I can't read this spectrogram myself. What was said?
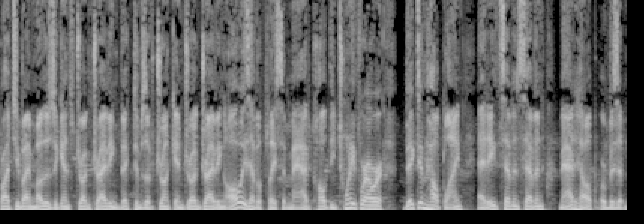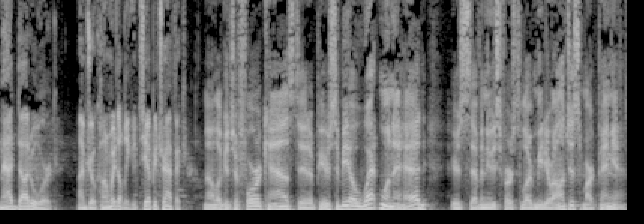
Brought to you by Mothers Against Drunk Driving. Victims of drunk and drug driving always have a place at MADD. Call the 24-hour victim helpline at 877-MADD-HELP or visit MADD.org. I'm Joe Conway, WTOP Traffic. Now look at your forecast. It appears to be a wet one ahead. Here's 7 News First Alert meteorologist Mark Pena.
